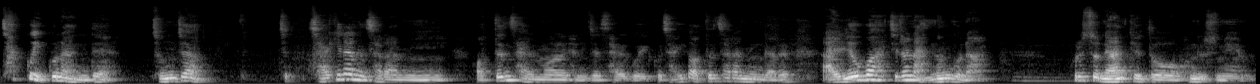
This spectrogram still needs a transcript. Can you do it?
찾고 있구나 하는데 정작 자- 자기라는 사람이 어떤 삶을 현재 살고 있고 자기가 어떤 사람인가를 알려고 하지는 않는구나. 그래서 내한테도 황 교수님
